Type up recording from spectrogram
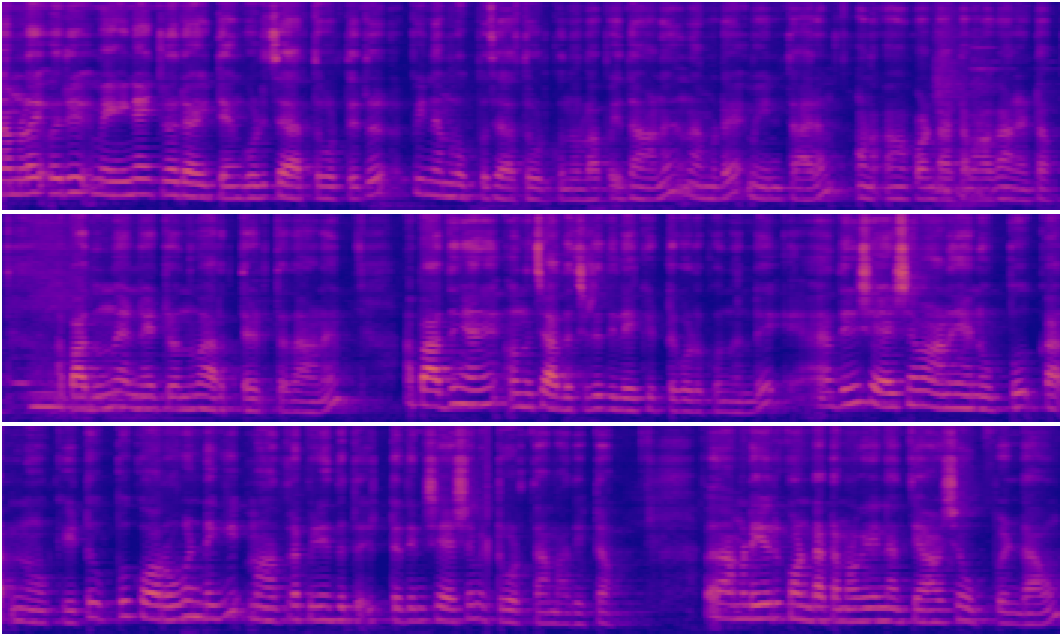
നമ്മൾ ഒരു മെയിൻ ആയിട്ടുള്ള ഒരു ഐറ്റം കൂടി ചേർത്ത് കൊടുത്തിട്ട് പിന്നെ നമ്മൾ ഉപ്പ് ചേർത്ത് കൊടുക്കുന്നുള്ളൂ. അപ്പോൾ ഇതാണ് നമ്മുടെ മെയിൻ താരം കൊണ്ടാട്ട മുളകാണ് കേട്ടോ അപ്പോൾ അതൊന്ന് എണ്ണയിട്ടൊന്ന് വറുത്തെടുത്തതാണ്. അപ്പോൾ അത് ഞാൻ ഒന്ന് ചതച്ചിട്ട് ഇതിലേക്ക് ഇട്ട് കൊടുക്കുന്നുണ്ട്. അതിന് ശേഷമാണ് ഞാൻ ഉപ്പ് നോക്കിയിട്ട് ഉപ്പ് കുറവുണ്ടെങ്കിൽ മാത്രം പിന്നെ ഇത് ഇട്ടതിന് ശേഷം ഇട്ട് കൊടുത്താൽ മതി കേട്ടോ അപ്പോൾ നമ്മുടെ ഈ ഒരു കൊണ്ടാട്ട മുളകിന് അത്യാവശ്യം ഉപ്പ് ഉണ്ടാവും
